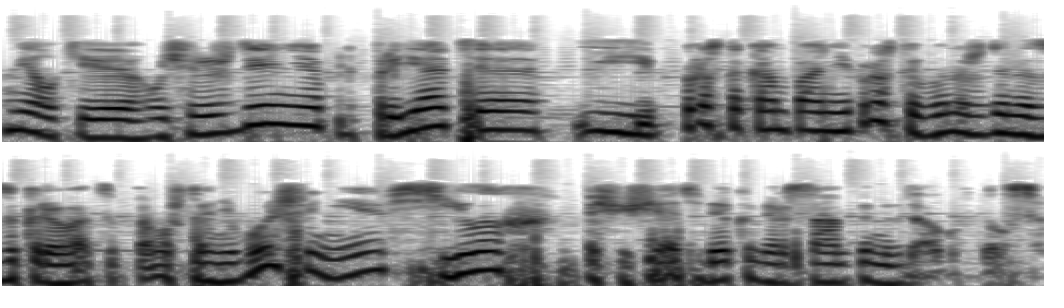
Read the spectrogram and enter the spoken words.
мелкие учреждения, предприятия и просто компании просто вынуждены закрываться, потому что они больше не в силах ощущать себя коммерсантами в Даугавпилсе.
